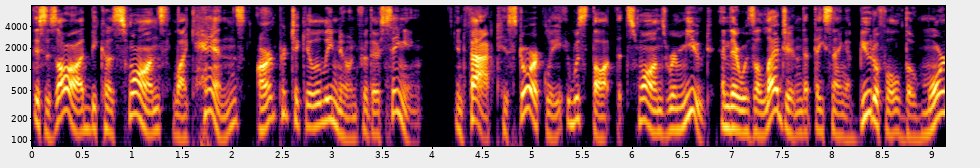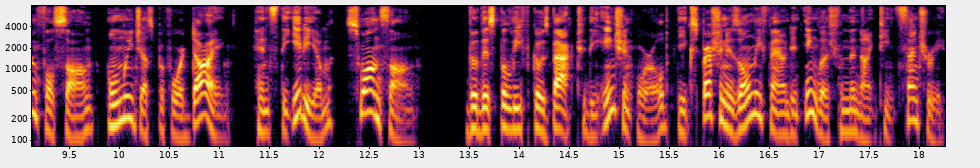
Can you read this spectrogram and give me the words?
This is odd because swans, like hens, aren't particularly known for their singing. In fact, historically, it was thought that swans were mute, and there was a legend that they sang a beautiful though mournful song only just before dying, hence the idiom swan song. Though this belief goes back to the ancient world, the expression is only found in English from the 19th century.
